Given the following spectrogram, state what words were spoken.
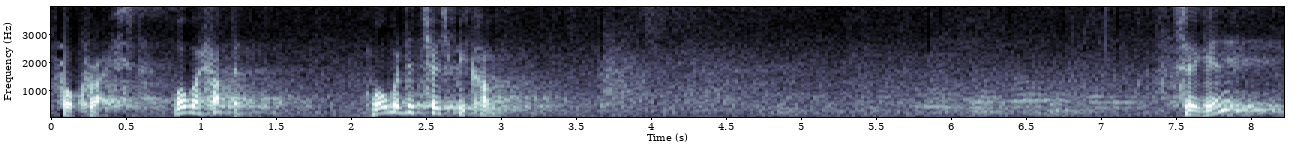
for Christ? What will happen? What will the church become? Say again?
